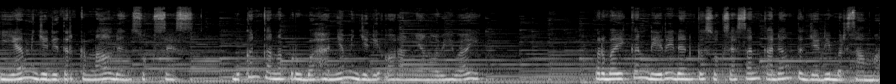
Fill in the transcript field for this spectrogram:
ia menjadi terkenal dan sukses, bukan karena perubahannya menjadi orang yang lebih baik. Perbaikan diri dan kesuksesan kadang terjadi bersama,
